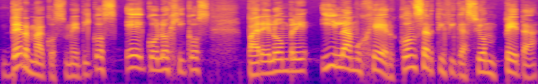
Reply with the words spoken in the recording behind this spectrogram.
dermacosméticos ecológicos para el hombre y la mujer con certificación PETA.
